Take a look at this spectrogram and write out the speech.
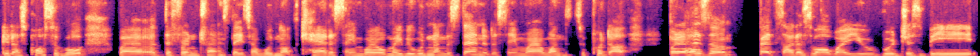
good as possible, where a different translator would not care the same way or maybe wouldn't understand it the same way I wanted to put that. But it has a bad side as well, where you would just be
